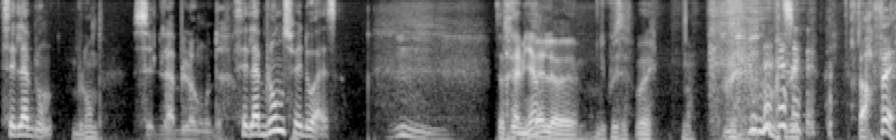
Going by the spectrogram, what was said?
C'est de la blonde. Blonde. C'est de la blonde. C'est de la blonde suédoise. Ça Très fait bien. une belle. euh, du coup, ça fait. Ouais. Parfait.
